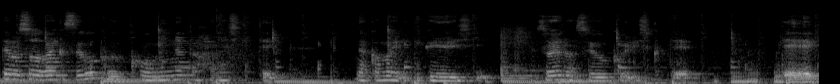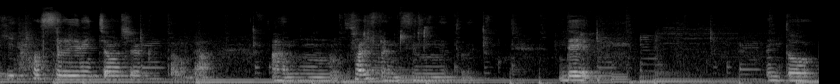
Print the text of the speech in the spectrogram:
でもそうなんかすごくこうみんなと話してて仲間入りてくれるしそういうのはすごく嬉しくて。で昨日それでめっちゃ面白かったのがあの喋ってたんですよみんなとねでうんと、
